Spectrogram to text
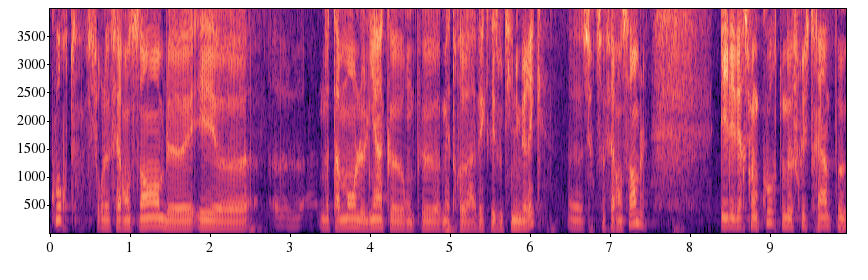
courte sur le faire ensemble et euh, notamment le lien qu'on peut mettre avec les outils numériques sur ce faire ensemble. Et les versions courtes me frustraient un peu,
